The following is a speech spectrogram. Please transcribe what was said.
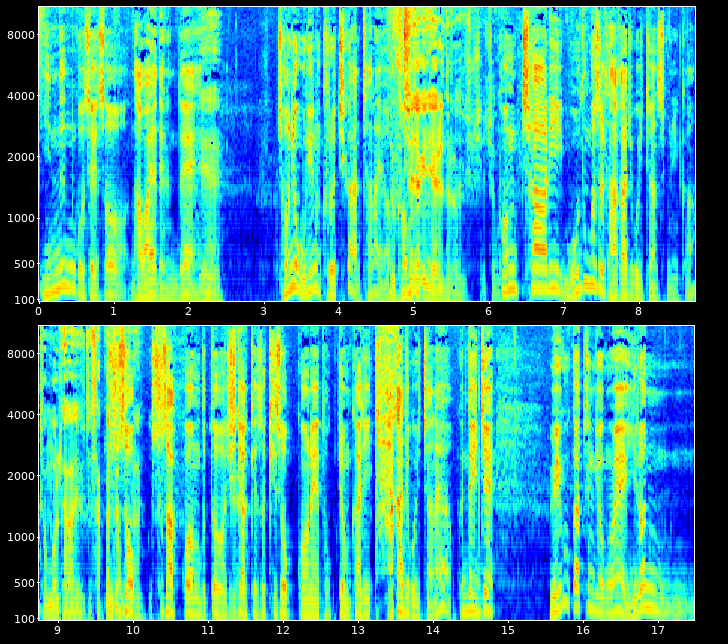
있는 곳에서 나와야 되는데 예. 전혀 우리는 그렇지가 않잖아요. 좀 구체적인 예를 들어 주십시오. 좀. 검찰이 모든 것을 다 가지고 있지 않습니까? 정보를 다 가지고 있죠. 사건 수석 정보는. 예. 수사권부터 시작해서 기소권의 독점까지 다 가지고 있잖아요. 근데 이제 외국 같은 경우에 이런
